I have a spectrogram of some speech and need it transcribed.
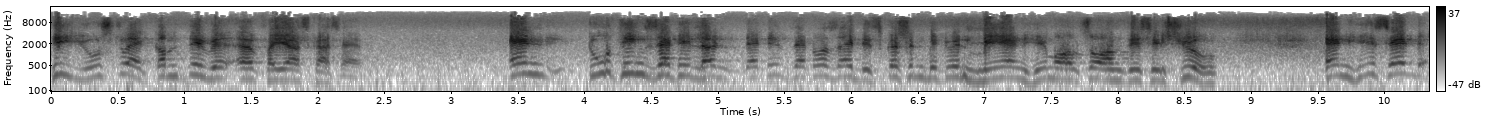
he used to accompany uh, Fayaz Khan Sahib. And two things that he learned, that is, that was a discussion between me and him also on this issue. And he said,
